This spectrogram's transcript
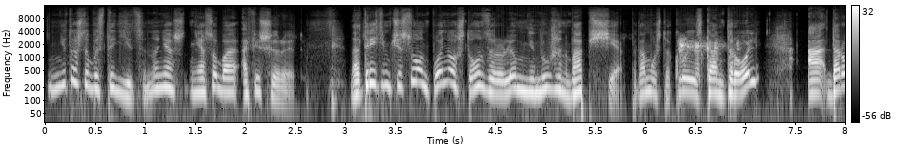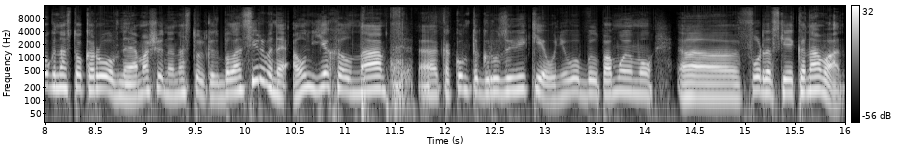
не то чтобы стыдится, но не, не особо афиширует. На третьем часу он понял, что он за рулем не нужен вообще, потому что круиз-контроль, а дорога настолько ровная, а машина настолько сбалансированная, а он ехал на э, каком-то грузовике. У него был, по-моему, э, фордовский эконован.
